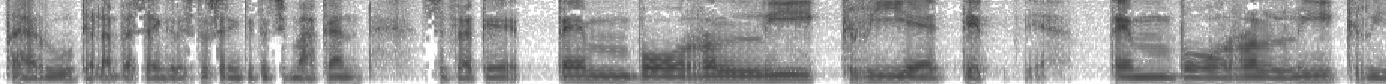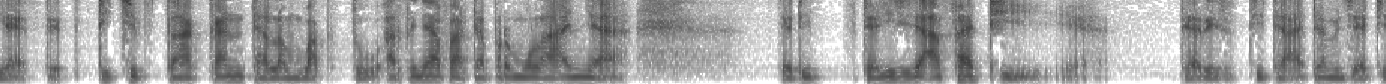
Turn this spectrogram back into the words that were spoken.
Baru dalam bahasa Inggris itu sering diterjemahkan sebagai temporally created ya. Temporally created, diciptakan dalam waktu. Artinya apa? Ada permulaannya. Jadi jadi tidak abadi ya dari tidak ada menjadi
